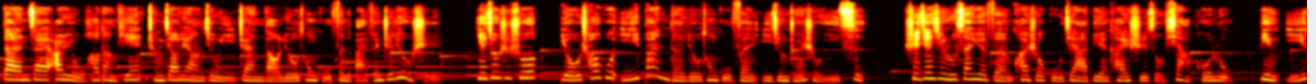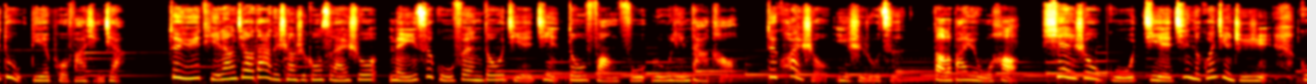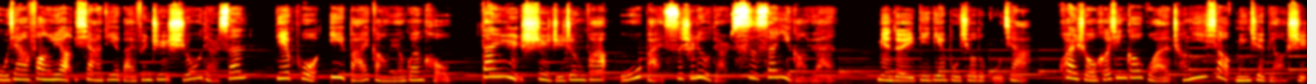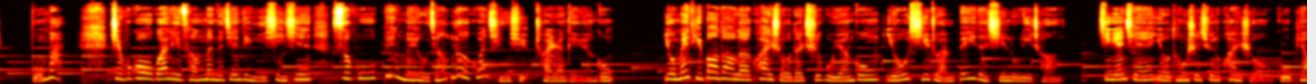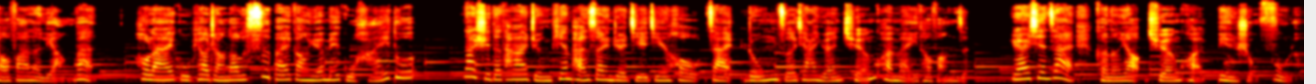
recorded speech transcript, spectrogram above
但在二月五号当天，成交量就已占到流通股份的百分之六十，也就是说，有超过一半的流通股份已经转手一次。时间进入三月份，快手股价便开始走下坡路。并一度跌破发行价。对于体量较大的上市公司来说，每一次股份都解禁，都仿佛如临大考。对快手亦是如此。到了八月五号，限售股解禁的关键之日，股价放量下跌百分之十五点三，跌破一百港元关口，单日市值蒸发五百四十六点四三亿港元。面对跌跌不休的股价，快手核心高管程一笑明确表示。不卖，只不过管理层们的坚定与信心似乎并没有将乐观情绪传染给员工。有媒体报道了快手的持股员工由喜转悲的心路历程。几年前，有同事去了快手，股票发了两万，后来股票涨到了四百港元每股还多。那时的他整天盘算着解禁后在荣泽家园全款买一套房子，然而现在可能要全款变首付了。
